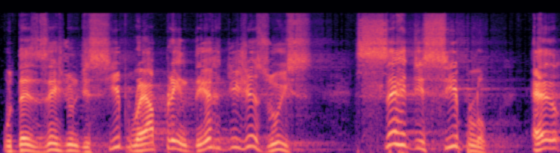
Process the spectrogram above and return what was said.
O desejo de um discípulo é aprender de Jesus. Ser discípulo é,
